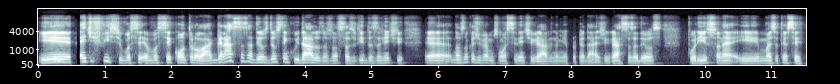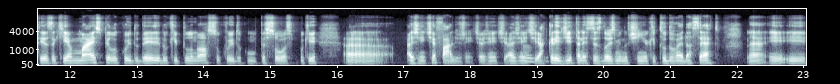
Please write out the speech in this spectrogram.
E Sim. é difícil você, você controlar. Graças a Deus, Deus tem cuidado das nossas vidas. A gente, é, nós nunca tivemos um acidente grave na minha propriedade, graças a Deus por isso, né? E, mas eu tenho certeza que é mais pelo cuido dele do que pelo nosso cuido como pessoas, porque uh, a gente é falho, gente. A gente, a gente uhum. acredita nesses dois minutinhos que tudo vai dar certo, né? E,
